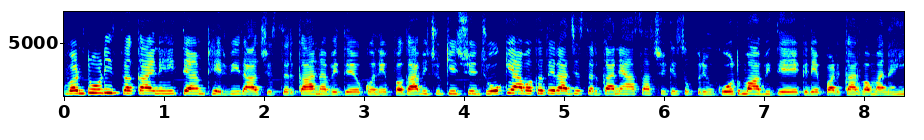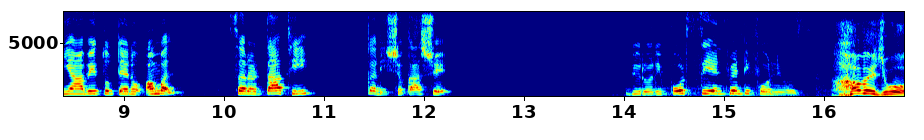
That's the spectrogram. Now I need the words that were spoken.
વંટોળી શકાય નહીં તેમ ઠેરવી રાજ્ય સરકારના વિધેયકોને ફગાવી ચૂકી છે. જો કે આ વખતે રાજ્ય સરકારને આશા છે કે સુપ્રીમ કોર્ટમાં વિધેયકને પડકારવામાં નહીં આવે, તો તેનો અમલ સરળતાથી કરી શકાશે. Bureau report, CN twenty news. હવે જુઓ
